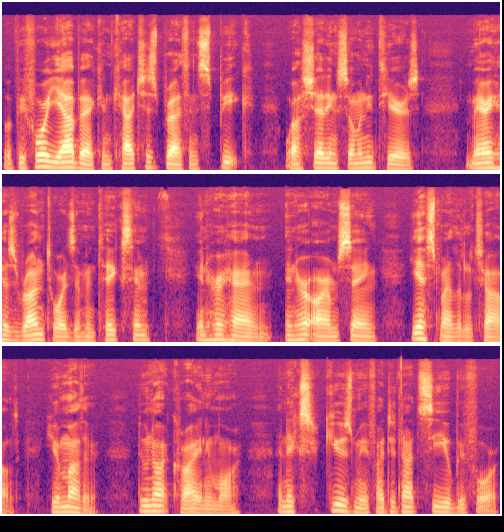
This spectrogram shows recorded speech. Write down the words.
But before Yabbe can catch his breath and speak while shedding so many tears, Mary has run towards him and takes him in her hand, in her arms, saying, Yes, my little child, your mother. Do not cry any more, and excuse me if I did not see you before.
